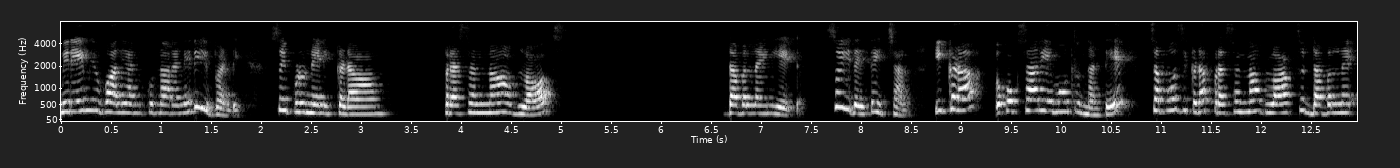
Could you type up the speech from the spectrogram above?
మీరు ఏమి ఇవ్వాలి అనుకున్నారనేది ఇవ్వండి. సో ఇప్పుడు నేను ఇక్కడ Prasanna vlogs double nine eight so ఇదైతే ఇచ్చాను. ఇక్కడ ఒక్కొక్కసారి ఏమవుతుందంటే సపోజ్ ఇక్కడ Prasanna vlogs double nine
